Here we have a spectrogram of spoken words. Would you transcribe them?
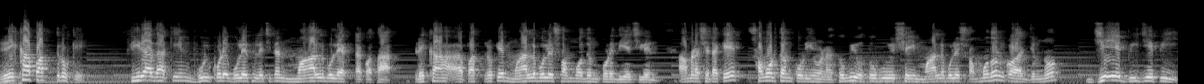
রেখা পাত্রকে ফিরাদ হাকিম ভুল করে বলে ফেলেছিলেন, মাল বলে একটা কথা। রেখা পাত্রকে মাল বলে সম্বোধন করে দিয়েছিলেন। আমরা সেটাকে সমর্থন করিও না। তবুও তবুও সেই মাল বলে সম্বোধন করার জন্য যে বিজেপি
